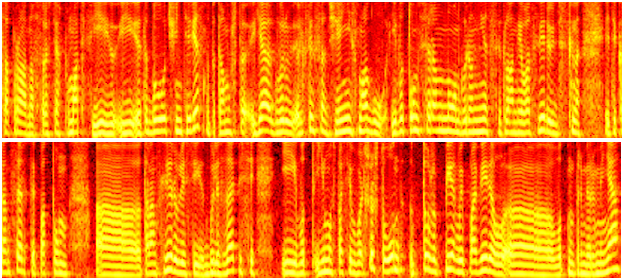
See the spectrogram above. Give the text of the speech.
сопрано в страстях по Матфею. И это было очень интересно, потому что я говорю, Алексей Александрович, я не смогу. И вот он все равно, он говорил, нет, Светлана, я вас верю. И действительно, эти концерты потом э, транслировались и были в записи. И вот ему спасибо большое, что он тоже первый поверил, э, вот, например, в меня.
